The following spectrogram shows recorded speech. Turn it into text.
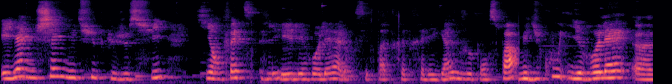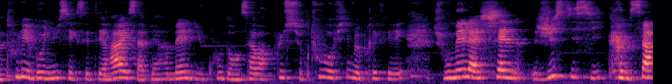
Et il y a une chaîne YouTube que je suis qui en fait les, les relaie, alors c'est pas très très légal, je pense pas, mais du coup il relaie euh, tous les bonus etc et ça permet du coup d'en savoir plus sur tous vos films préférés. Je vous mets la chaîne juste ici, comme ça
